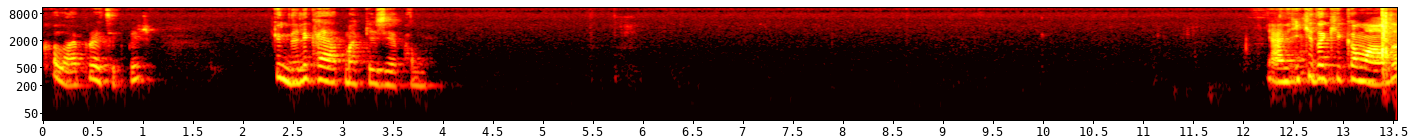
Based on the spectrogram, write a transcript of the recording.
Kolay, pratik bir gündelik hayat makyajı yapalım. Yani iki dakikamı aldı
